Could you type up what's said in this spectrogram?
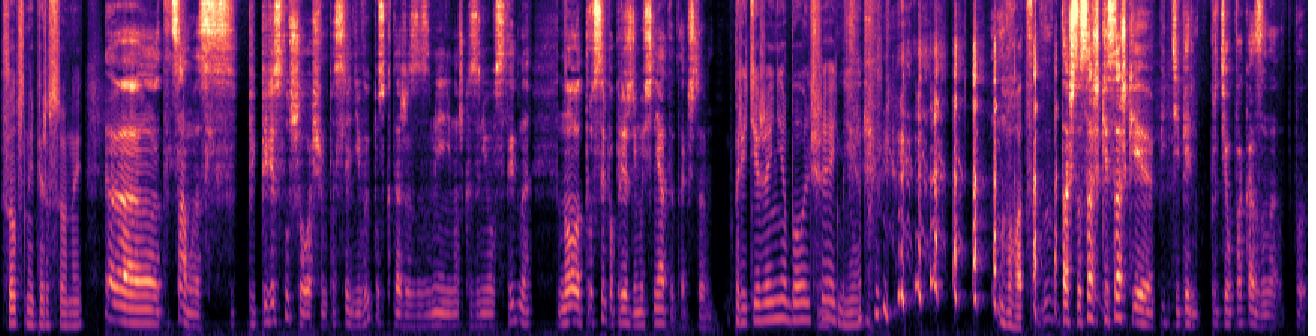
Собственной персоной. Э, Тот самый, переслушал, в общем, последний выпуск, даже мне немножко за него стыдно. Но трусы по-прежнему сняты, так что... Притяжения больше нет. Вот. Так что Сашке Сашке пить теперь противопоказано по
